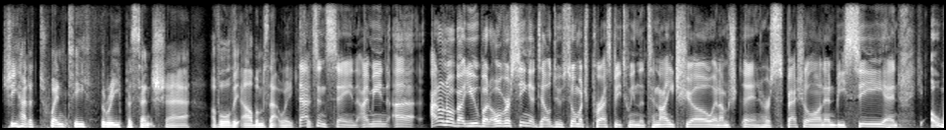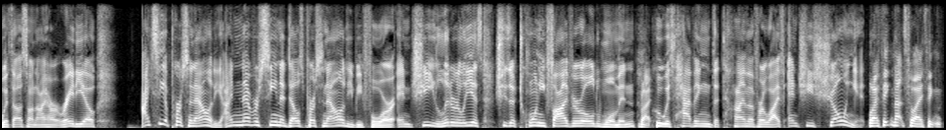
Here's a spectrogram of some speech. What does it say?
She had a 23% share of all the albums that week. That's insane. I mean, uh, I don't know about you, but overseeing Adele do so much press between the Tonight Show and I'm and her special on NBC and with us on iHeartRadio. I see a personality. I never seen Adele's personality before, and she literally is. She's a 25 year old woman Right. who is having the time of her life, and she's showing it. Well, I think that's why I think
